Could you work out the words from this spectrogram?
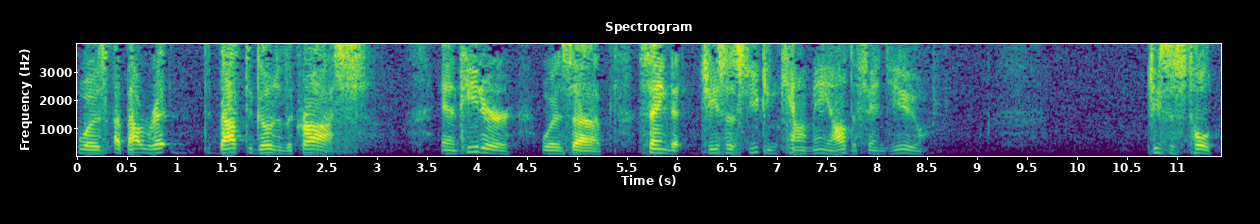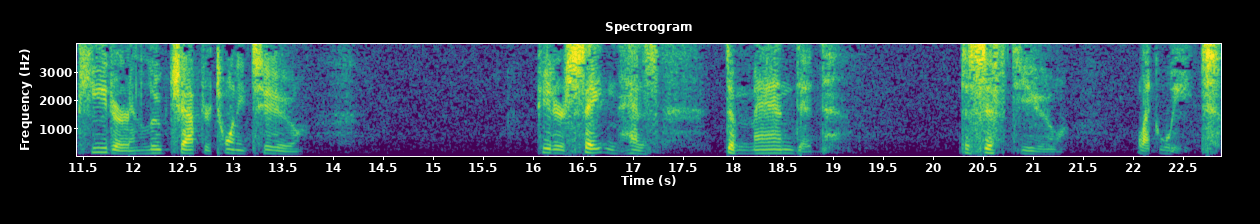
was about re- about to go to the cross, and Peter was uh, saying that Jesus, you can count on me. I'll defend you. Jesus told Peter in Luke chapter 22, Peter, Satan has demanded to sift you like wheat.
